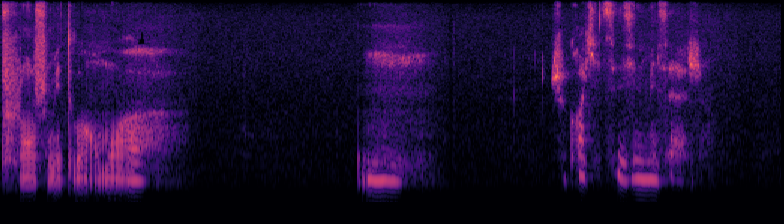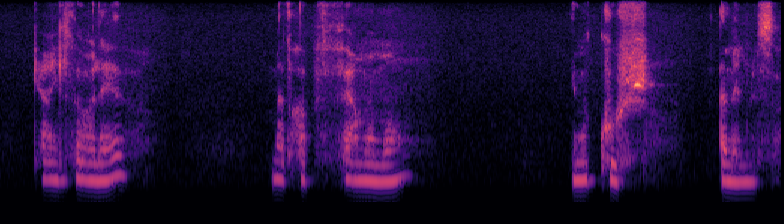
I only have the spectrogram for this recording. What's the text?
plonge mes doigts en moi. Hmm. Je crois qu'il saisit le message, car il se relève, m'attrape fermement et me couche à même le sol.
